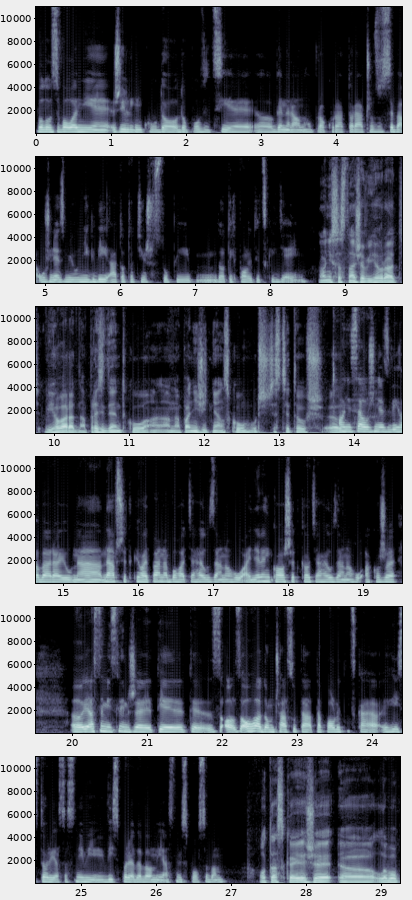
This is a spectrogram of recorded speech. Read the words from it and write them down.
bolo zvolenie Žilinku do, do pozície uh, generálneho prokurátora, čo zo seba už nezmijú nikdy a toto tiež vstúpi do tých politických dejín. Oni sa snažia vyhovárať, vyhovárať na prezidentku a, a na pani Žitňansku. Určite ste to už... Uh... Oni sa už dnes vyhovárajú na, na všetkého, aj pána Boha ťahajú za nohu, aj neviem koho všetkého ťahajú za nohu. Akože Eh, ja si myslím, že tie, tie, s, s ohľadom času tá, tá politická história sa s nimi vysporiada veľmi jasným spôsobom. Otázka je, že uh, lebo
